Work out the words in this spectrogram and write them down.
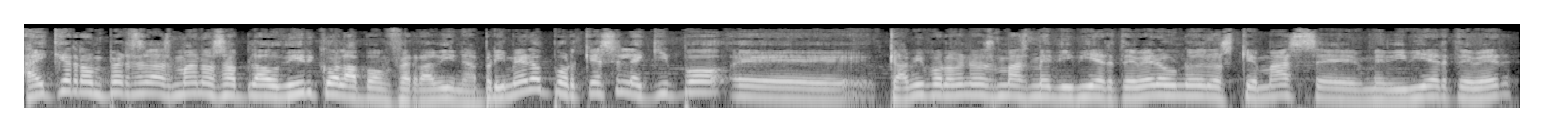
Hay que romperse las manos a aplaudir con la Ponferradina. Primero porque es el equipo eh, que a mí por lo menos más me divierte ver, o uno de los que más eh, me divierte ver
